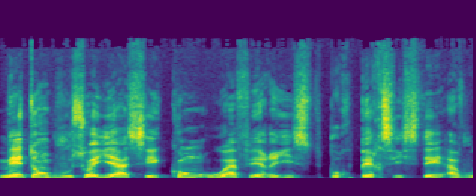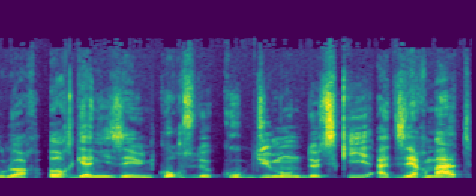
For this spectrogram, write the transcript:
Mettons que vous soyez assez con ou affairiste pour persister à vouloir organiser une course de Coupe du Monde de ski à Zermatt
